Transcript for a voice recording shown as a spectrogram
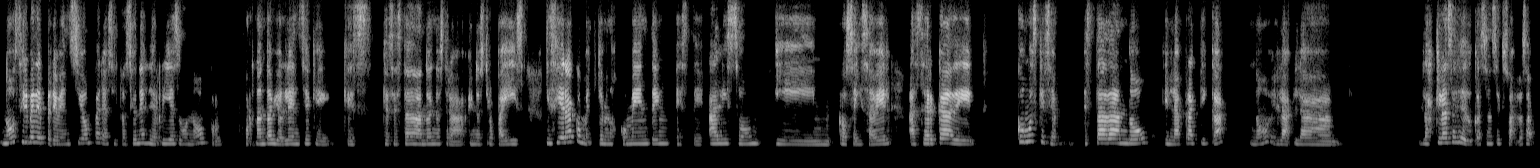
¿no? Sirve de prevención para situaciones de riesgo, ¿no? Por, por tanta violencia que, que, es, que, se está dando en, nuestra, en nuestro país. Quisiera que nos comenten, este, Alison y Rosa Isabel, acerca de cómo es que se está dando en la práctica, ¿no? La, la, las clases de educación sexual. O sea,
